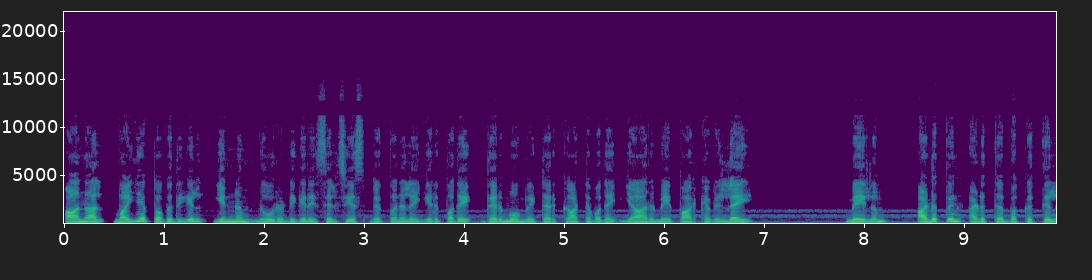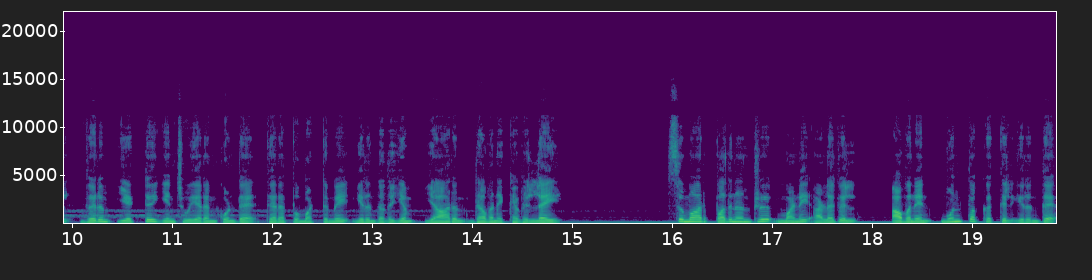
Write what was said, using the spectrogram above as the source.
ஆனால் மையப்பகுதியில் இன்னும் நூறு டிகிரி செல்சியஸ் வெப்பநிலை இருப்பதை தெர்மோமீட்டர் காட்டுவதை யாருமே பார்க்கவில்லை. மேலும் அடுப்பின் அடுத்த பக்கத்தில் வெறும் எட்டு இன்ச் உயரம் கொண்ட திறப்பு மட்டுமே இருந்ததையும் யாரும் கவனிக்கவில்லை. சுமார் பதினொன்று மணி அளவில் அவனின் முன்பக்கத்தில் இருந்த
